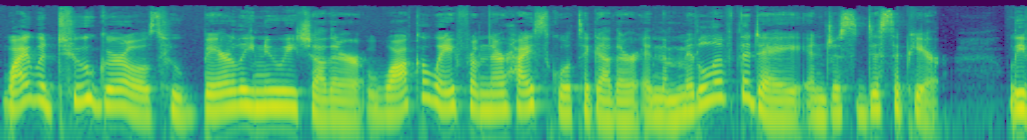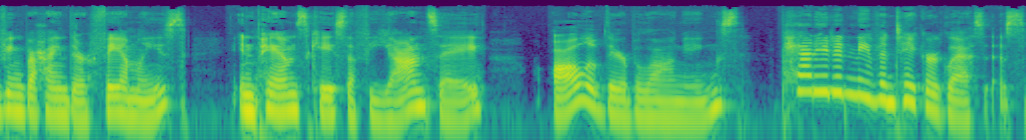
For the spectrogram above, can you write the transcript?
Why would two girls who barely knew each other walk away from their high school together in the middle of the day and just disappear, leaving behind their families, in Pam's case, a fiance, all of their belongings? Patty didn't even take her glasses,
